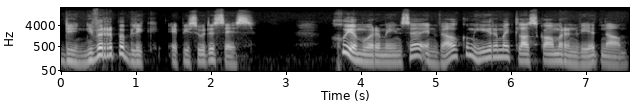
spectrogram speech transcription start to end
Die Nuwe Republiek episode 6. Goeiemôre mense en welkom hier in my klaskamer in Vietnam.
